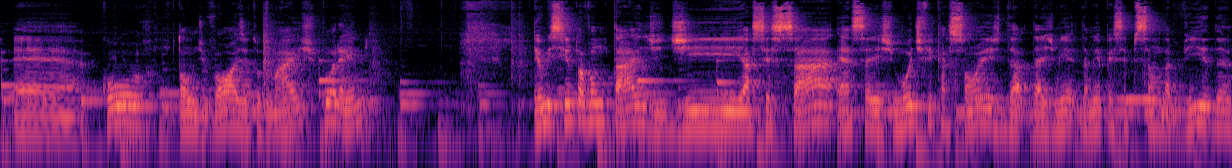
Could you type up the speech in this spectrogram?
é, cor, tom de voz e tudo mais, porém eu me sinto à vontade de acessar essas modificações da, das minha, da minha percepção da vida,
